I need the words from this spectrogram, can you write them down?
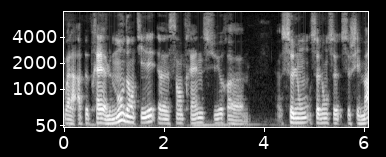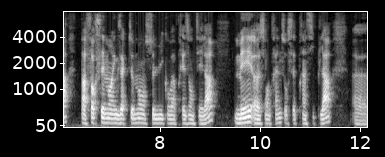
Voilà, à peu près le monde entier euh, s'entraîne sur euh, selon, selon ce, ce, schéma, pas forcément exactement celui qu'on va présenter là, mais s'entraîne sur ce principe-là euh,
